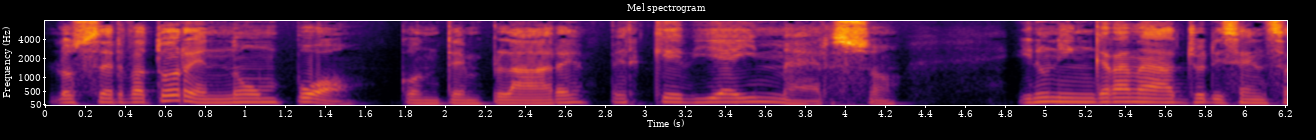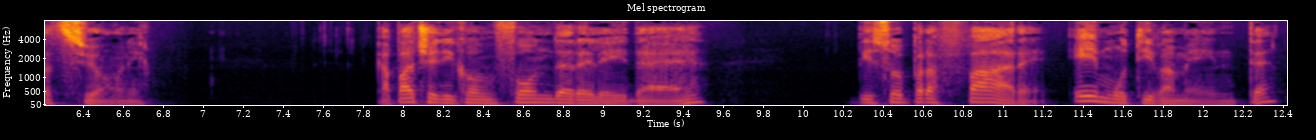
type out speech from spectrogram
L'osservatore non può contemplare perché vi è immerso in un ingranaggio di sensazioni, capace di confondere le idee, di sopraffare emotivamente,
